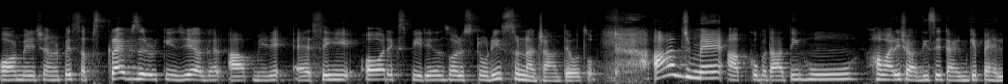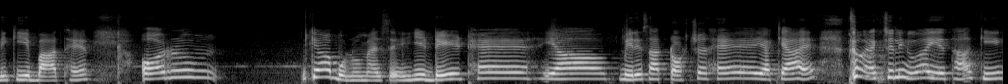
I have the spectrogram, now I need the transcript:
और मेरे चैनल पे सब्सक्राइब ज़रूर कीजिए, अगर आप मेरे ऐसे ही और एक्सपीरियंस और स्टोरी सुनना चाहते हो तो। आज मैं आपको बताती हूँ, हमारी शादी से टाइम के पहले की ये बात है। और क्या बोलूँ मैं से ये डेट है या मेरे साथ टॉर्चर है या क्या है? तो एक्चुअली हुआ ये था कि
